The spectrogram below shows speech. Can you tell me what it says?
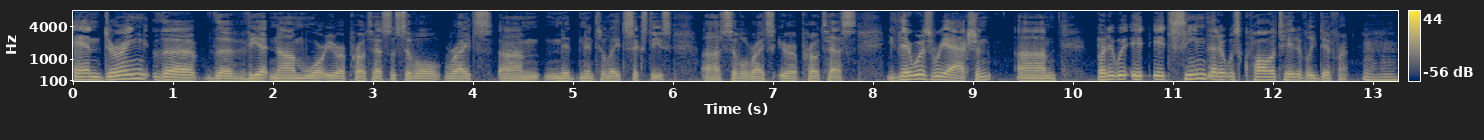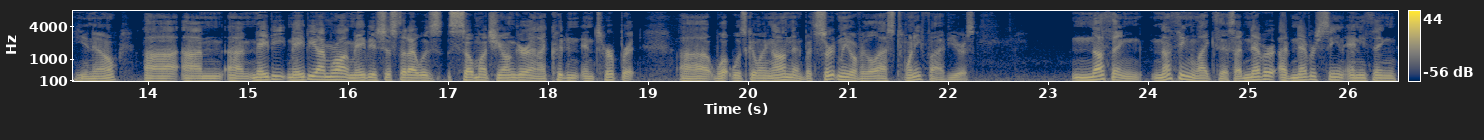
And during the the Vietnam War era protests, the civil rights um, mid mid to late '60s uh, civil rights era protests, there was reaction. Um, but it, it it seemed that it was qualitatively different. You know, uh, um, uh, maybe maybe I'm wrong. Maybe it's just that I was so much younger and I couldn't interpret uh, what was going on then. But certainly over the last 25 years, nothing nothing like this. I've never I've never seen anything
